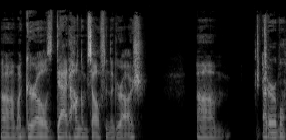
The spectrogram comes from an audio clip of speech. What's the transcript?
um, a girl's dad hung himself in the garage. Um, I- terrible.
